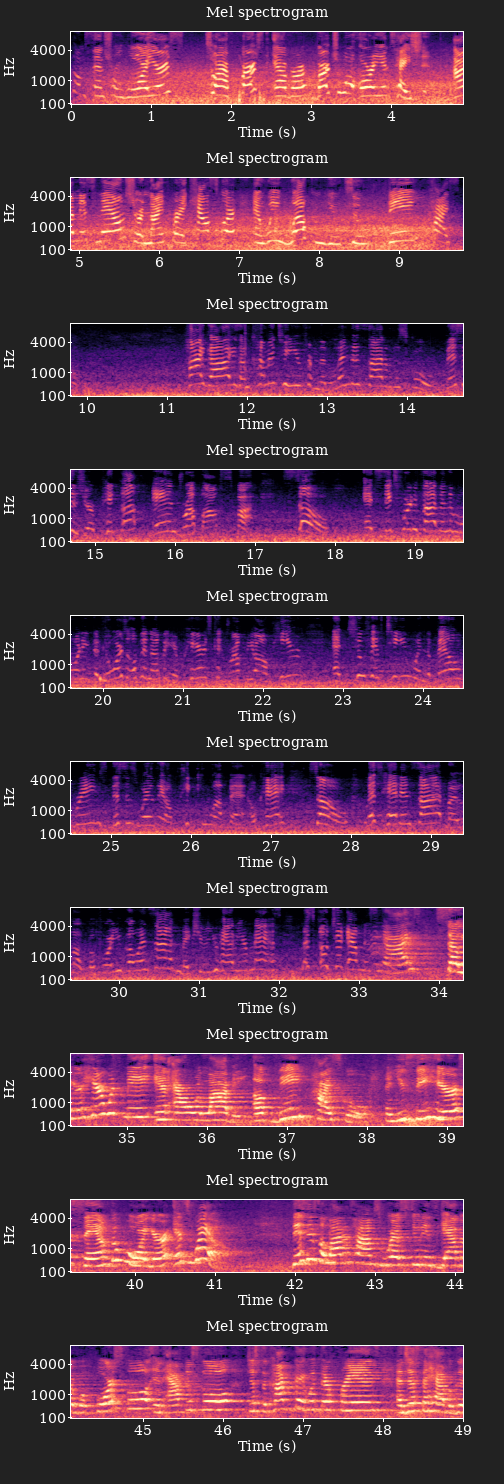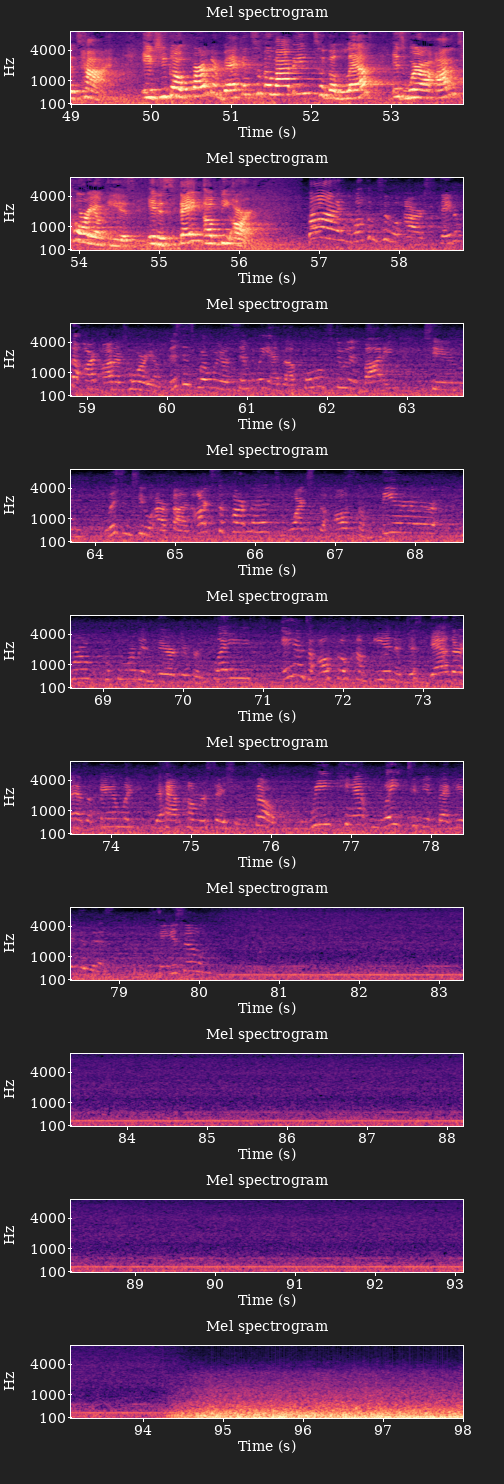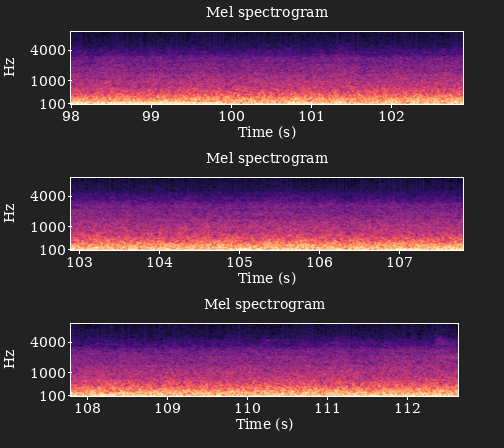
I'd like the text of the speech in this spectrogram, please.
Welcome, Central Warriors, to our first ever virtual orientation. I'm Miss Nelms, your ninth grade counselor, and we welcome you to the high school. Hi guys, I'm coming to you from the Linden side of the school. This is your pickup and drop off spot. So, at 6.45 in the morning, the doors open up and your parents can drop you off here. At 2.15 when the bell rings, this is where they'll pick you up at, okay? So, let's head inside, but look, before you go inside, make sure you have your mask. Let's go check out Miss Guys, so you're here with me in our lobby of the high school. And you see here Sam the Warrior as well. This is a lot of times where students gather before school and after school just to congregate with their friends and just to have a good time. If you go further back into the lobby, to the left is where our auditorium is. It is state of the art. Hi, welcome to our state-of-the-art auditorium. This is where we assembly as a full student body to listen to our fine arts department, watch the awesome theater group perform in their different plays, and to also come in and just gather as a family to have conversations. So we can't wait to get back into this. See you soon.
